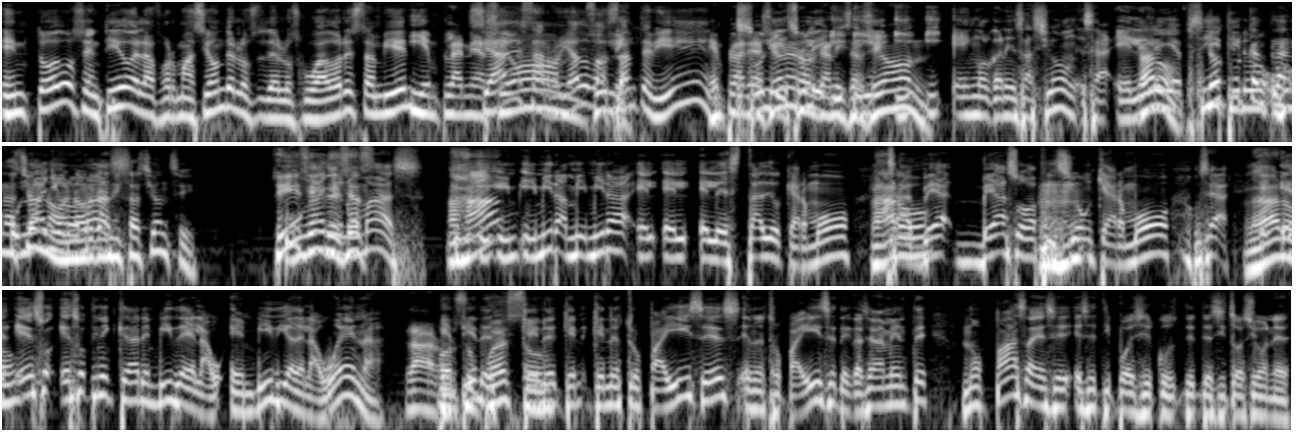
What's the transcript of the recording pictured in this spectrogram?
En todo sentido de la formación de los, de los jugadores también. Y en planeación, Se ha desarrollado Zuli. bastante bien. En planeación, Zuli, en Zuli, y- y- organización. Y, y en organización. O sea, el Claro. Creo tiene que en un- planeación un año no, en nomás. organización sí. sí, un sí, año decías- nomás. Y- Ajá. Y, y mira, mi- mira el, el- el estadio que armó. Claro. O sea, vea, vea su afición que armó. O sea, Claro. e- e- eso, eso tiene que dar envidia de la, envidia de la buena. Claro. Por ¿Entiendes? supuesto. Que, que- que en nuestros países, en nuestros países, desgraciadamente, no pasa ese, ese tipo de, circun- de- de situaciones.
